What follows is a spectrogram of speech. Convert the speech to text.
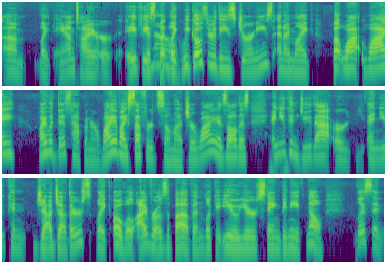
um like anti or atheist, no. but like we go through these journeys and I'm like but why why why would this happen? Or why have i suffered so much? Or why is all this? And you can do that or and you can judge others like oh well i've rose above and look at you you're staying beneath. No listen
